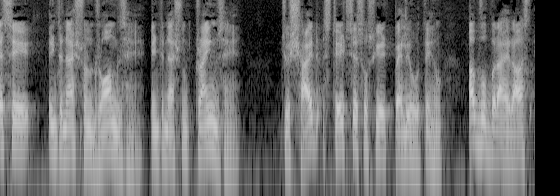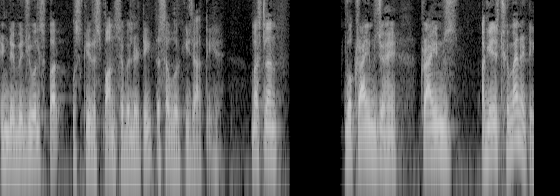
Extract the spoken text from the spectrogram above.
ایسے انٹرنیشنل رانگز ہیں انٹرنیشنل کرائمز ہیں جو شاید اسٹیٹ سے ایسوسیٹ پہلے ہوتے ہوں اب وہ براہ راست انڈیویجولس پر اس کی ریسپانسبلٹی تصور کی جاتی ہے مثلا وہ کرائمز جو ہیں کرائمز اگینسٹ ہیومینٹی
